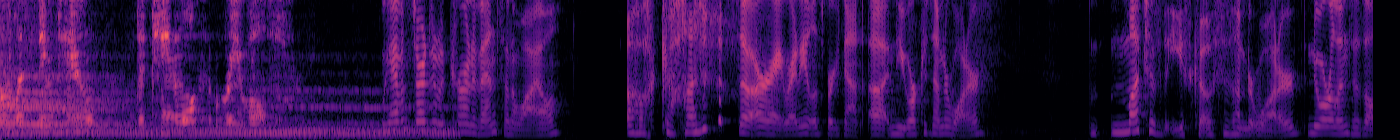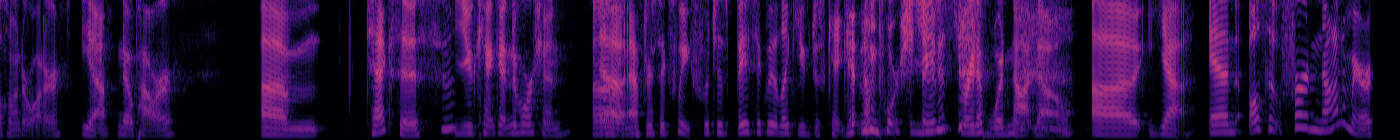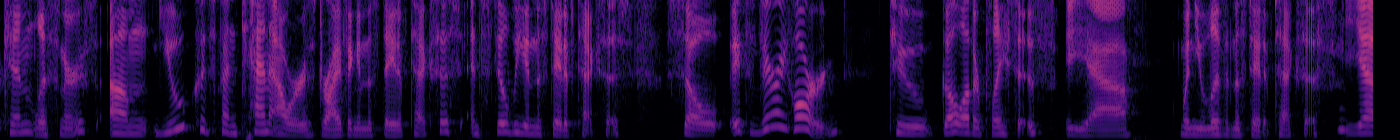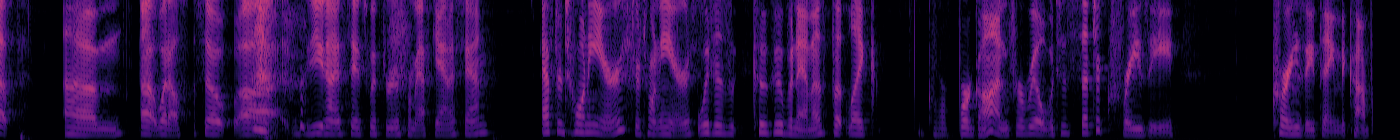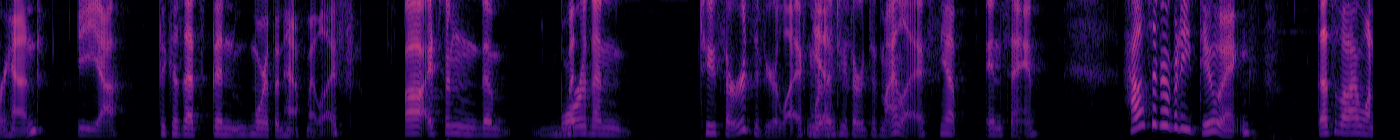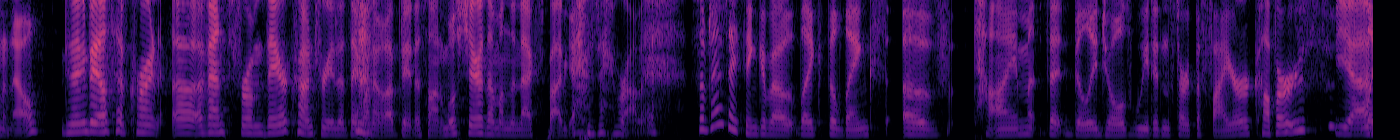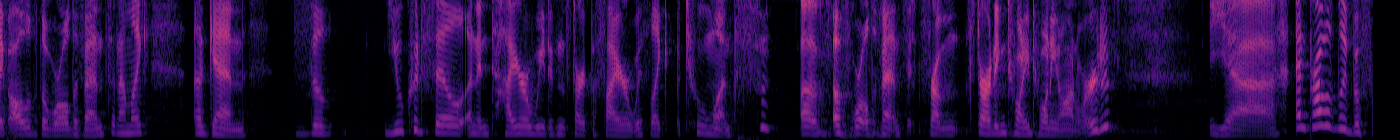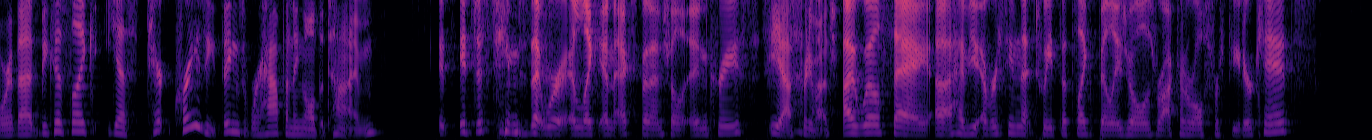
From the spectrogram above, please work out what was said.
You're listening to The Teen Wolf Rewolf. We haven't started with current events in a while. Oh God. So, all right, ready? Let's break it down. Uh, New York is underwater. Much of the East Coast is underwater. New Orleans is also underwater. Yeah. No power. Um, Texas. You can't get an abortion. Um, uh, after six weeks, which is basically like you just can't get an abortion. you just straight up would not know. Uh, yeah. And also for non-American listeners, um, you could spend 10 hours driving in the state of Texas and still be in the state of Texas. So it's very hard to go other places Yeah. when you live in the state of Texas. Yep. Um, Uh, what else? So, uh, the United States withdrew from Afghanistan after 20 years, After 20 years. which is cuckoo bananas, but like we're gone for real, which is such a crazy, crazy thing to comprehend yeah. because that's been more than half my life. Uh, it's been the more than two thirds of your life, more Yes. than two thirds of my life. Yep. Insane. How's everybody doing? That's what I want to know. Does anybody else have current uh, events from their country that they want to update us on? We'll share them on the next podcast, I promise. Sometimes I think about like the length of time that Billy Joel's We Didn't Start the Fire covers. Yeah. Like all of the world events. And I'm like, again, the you could fill an entire We Didn't Start the Fire with like two months Of of world events from starting 2020 onward. Yeah, And probably before that, because like, yes, ter- crazy things were happening all the time. it, it just seems that we're at, like an exponential increase. Yeah, pretty much. I will say, uh, have you ever seen that tweet that's like Billy Joel is rock and roll for theater kids?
